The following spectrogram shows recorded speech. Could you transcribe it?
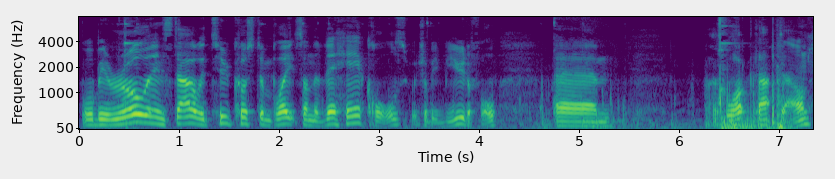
We'll be rolling in style with two custom plates on the vehicles, which will be beautiful. Um, let's lock that down.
